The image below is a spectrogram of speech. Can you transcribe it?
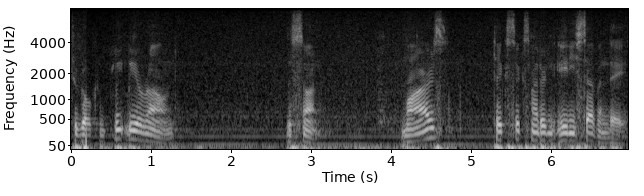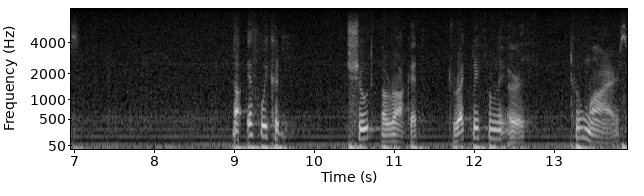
to go completely around the Sun. Mars takes 687 days. Now, if we could shoot a rocket directly from the Earth to Mars,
